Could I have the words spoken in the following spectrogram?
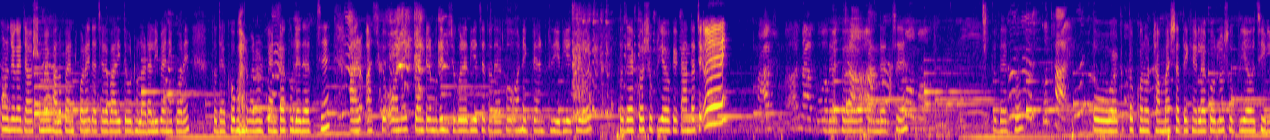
কোনো জায়গায় যাওয়ার সময় ভালো প্যান্ট পরাই। তাছাড়া বাড়িতেও ঢোলাঢালি প্যান্টই পরে। তো দেখো বারবার ওর প্যান্টটা খুলে যাচ্ছে। আর আজকে অনেক প্যান্টের মধ্যে হিসু করে দিয়েছে, তো দেখো অনেক প্যান্ট দিয়ে দিয়েছি ওর। তো দেখো সুপ্রিয়া ওকে কান্দাচ্ছে। এই! দেখো। কান্দাচ্ছে। তো দেখো কোথায় তো এতক্ষণ ওর ঠাম্মার সাথে খেলা করল, সুপ্রিয়াও ছিল।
